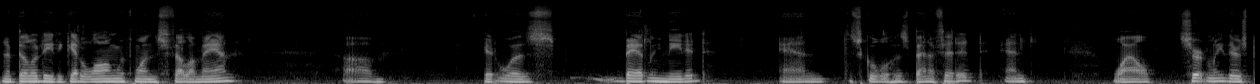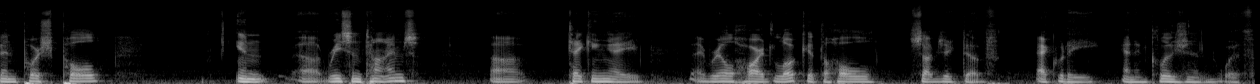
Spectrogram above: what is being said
an ability to get along with one's fellow man. Um, it was badly needed, and the school has benefited. And while certainly there's been push pull in uh, recent times, uh, taking a, a real hard look at the whole subject of equity and inclusion with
